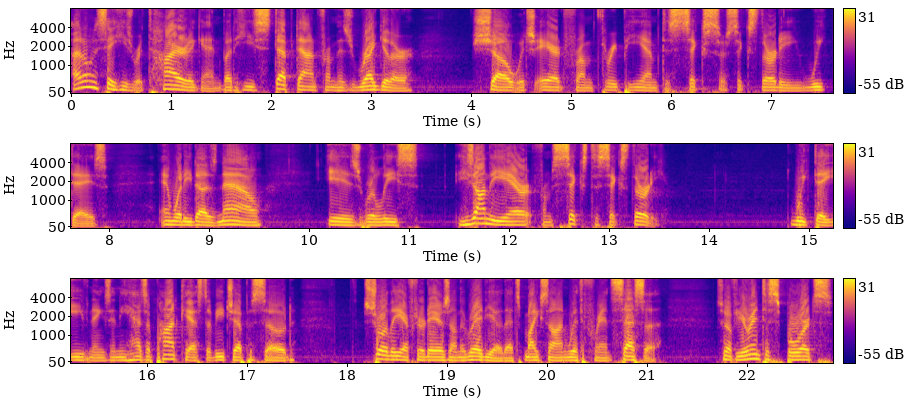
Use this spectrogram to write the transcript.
I don't want to say he's retired again, but he stepped down from his regular show, which aired from 3 p.m. to 6 or 6:30 weekdays. And what he does now is release. He's on the air from 6 to 6:30 weekday evenings, and he has a podcast of each episode shortly after it airs on the radio. That's Mike's On with Francesa. So if you're into sports,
